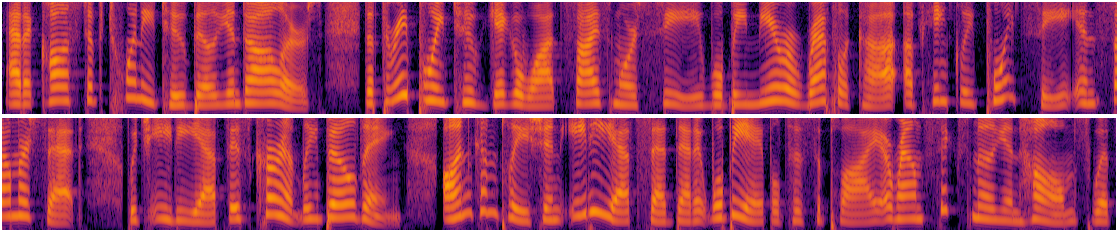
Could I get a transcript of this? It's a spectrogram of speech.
at a cost of $22 billion. The 3.2 gigawatt Sizewell C will be near a replica of Hinkley Point C in Somerset, which EDF is currently building. On completion, EDF said that it will be able to supply around 6 million homes with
